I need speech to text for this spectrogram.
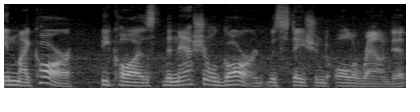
in my car because the National Guard was stationed all around it.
